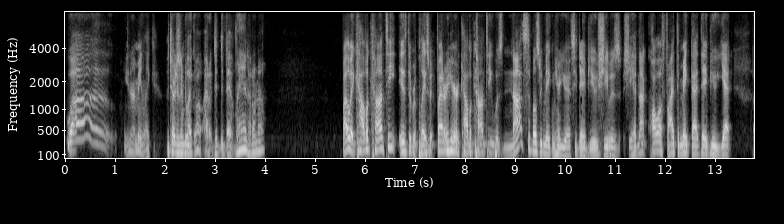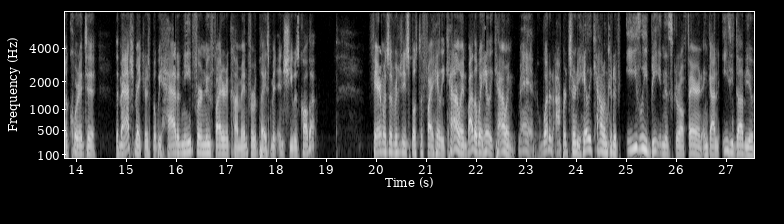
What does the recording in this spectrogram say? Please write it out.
whoa, you know what I mean? Like the going to be like, oh, I don't, did, did that land? I don't know. By the way, Cavalcanti is the replacement fighter here. Cavalcanti was not supposed to be making her UFC debut. She was she had not qualified to make that debut yet, according to the matchmakers. But we had a need for a new fighter to come in for replacement, and she was called up. Fairn was originally supposed to fight Hailey Cowan. By the way, Hailey Cowan, man, what an opportunity. Hailey Cowan could have easily beaten this girl Fairn and got an easy W.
